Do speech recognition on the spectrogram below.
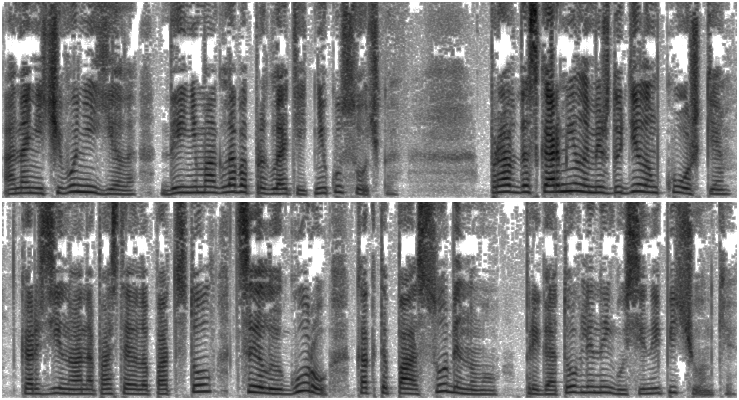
она ничего не ела, да и не могла бы проглотить ни кусочка. Правда, скормила между делом кошки. Корзину она поставила под стол, целую гору как-то по-особенному приготовленной гусиной печенки.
